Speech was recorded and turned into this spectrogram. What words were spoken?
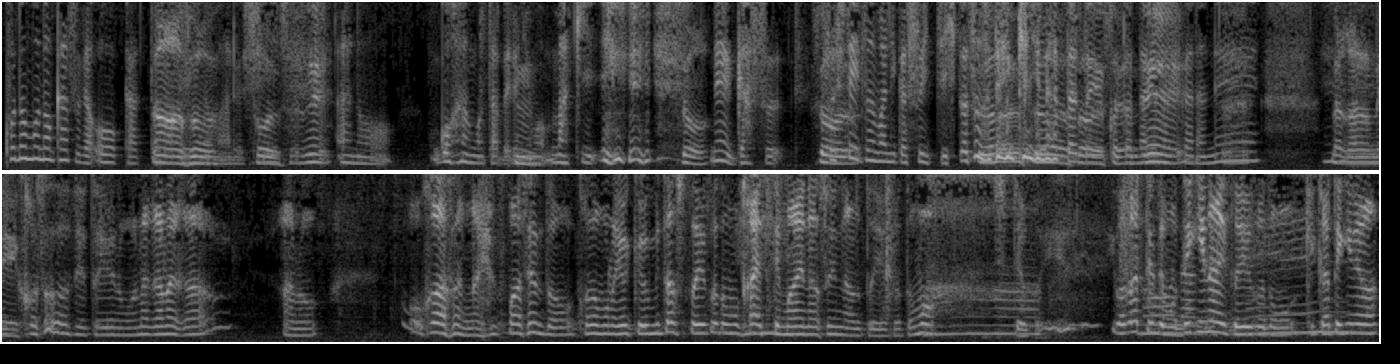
子供の数が多かったっていうのもあるし、そうですよね。あのご飯を食べるにも薪、そう。ね、ガスそそうしていつの間にかスイッチ一つの電気になったということになりますからね。ねだからね、子育てというのもなかなか、あの、お母さんが100%子供の欲求を満たすということもかえってマイナスになるということも知っておく。分かっててもできないということも、結果的には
